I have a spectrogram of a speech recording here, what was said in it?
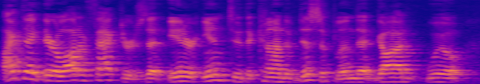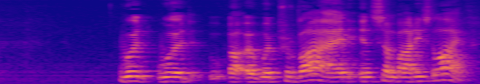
I think there are a lot of factors that enter into the kind of discipline that God will would would uh, would provide in somebody's life.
